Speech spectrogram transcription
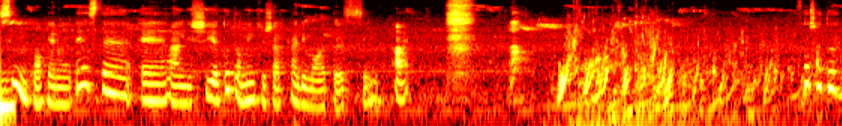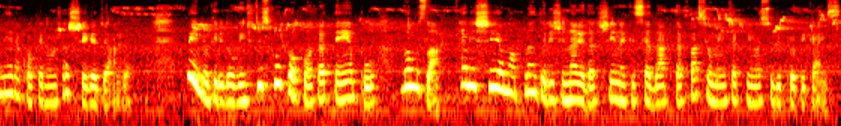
Sim, qualquer um. Esta é a lixia totalmente encharcada e morta, sim. Ai. Fecha a torneira, qualquer um, já chega de água. Bem, meu querido ouvinte, desculpa o contratempo. Vamos lá. A lixia é uma planta originária da China que se adapta facilmente a climas subtropicais.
